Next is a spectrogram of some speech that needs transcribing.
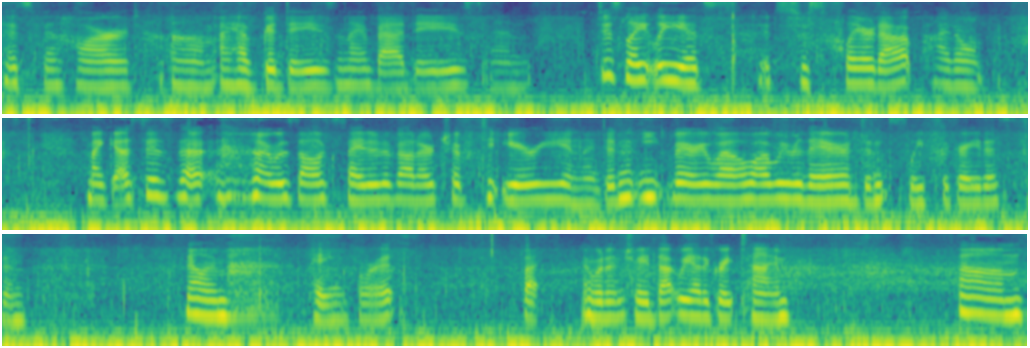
It's been hard. Um, I have good days and I have bad days and just lately it's it's just flared up. I don't my guess is that I was all excited about our trip to Erie and I didn't eat very well while we were there, and didn't sleep the greatest, and now I'm paying for it. But I wouldn't trade that. We had a great time. Um,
